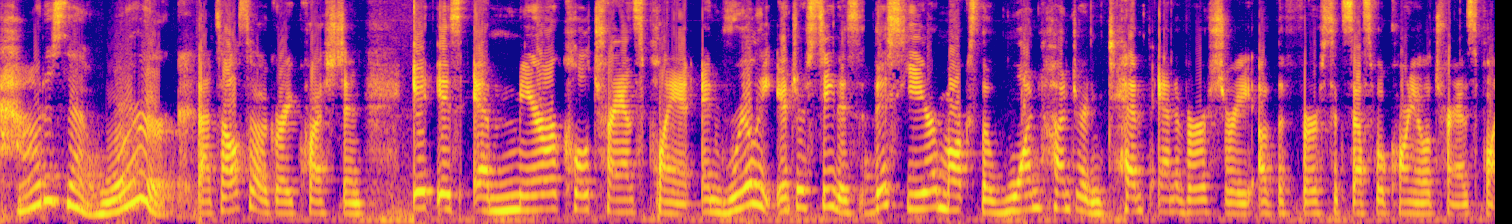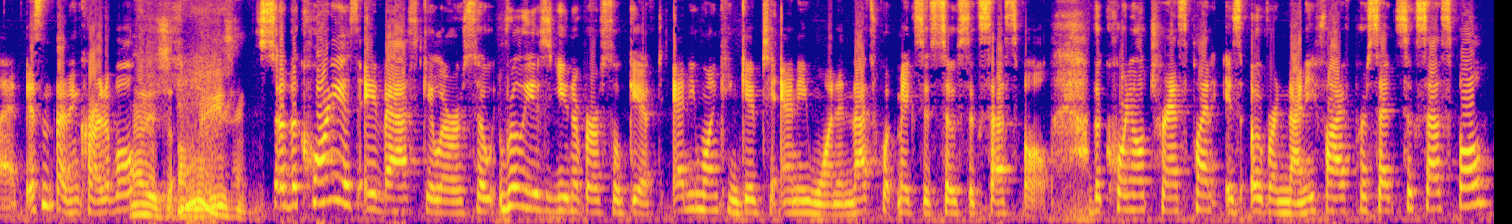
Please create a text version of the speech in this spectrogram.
How does that work? That's also a great question. It is a miracle transplant, and really interesting is this year marks the 110th anniversary of the first successful corneal transplant. Isn't that incredible? That is amazing. So the cornea is avascular, so it really is a universal gift. Anyone can give to anyone, and that's what makes it so successful. The corneal transplant is over 95% successful.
